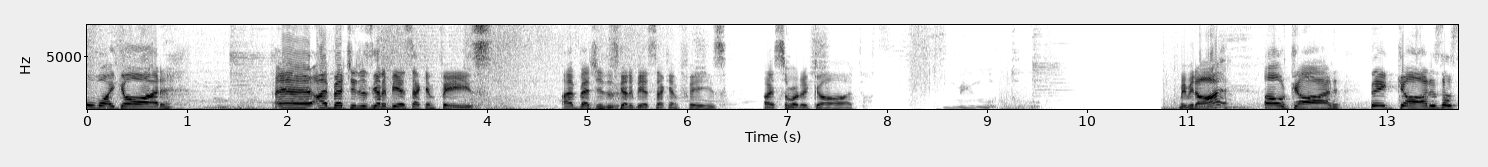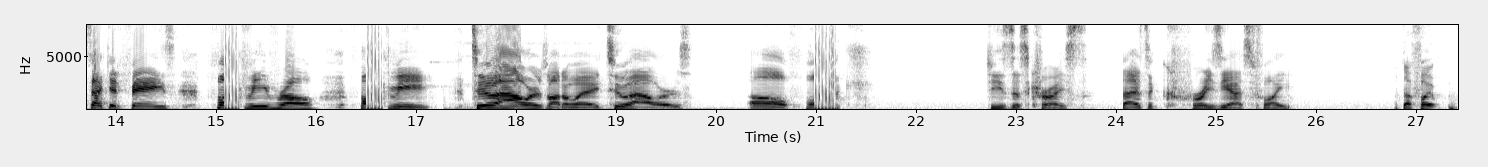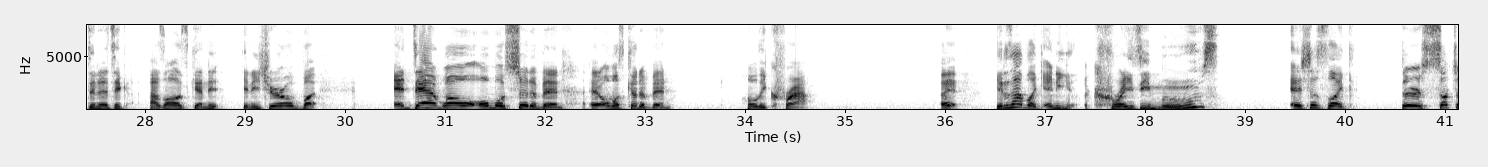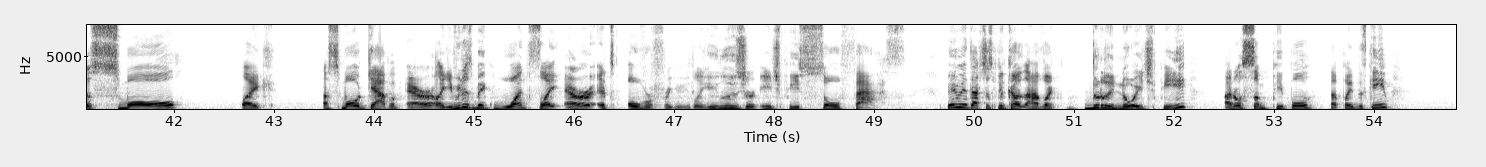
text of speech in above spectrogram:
Oh my god. And I bet you there's gonna be a second phase. I bet you there's gonna be a second phase. I swear to god. Maybe not? Oh god. Thank god, there's no second phase. Fuck me, bro. Fuck me. Two hours, by the way. Two hours. Oh, fuck. Jesus Christ. That is a crazy ass fight. That fight didn't take as long as Gen- Genichiro, but it damn well almost should have been. It almost could have been. Holy crap. Hey, he doesn't have like any crazy moves. It's just like there's such a small, like, a small gap of error. Like if you just make one slight error, it's over for you. Like you lose your HP so fast. Maybe that's just because I have like literally no HP. I know some people that played this game,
